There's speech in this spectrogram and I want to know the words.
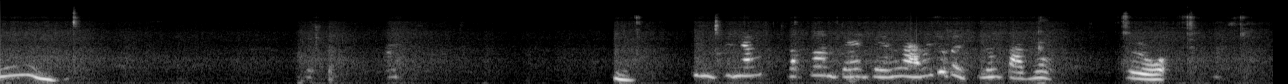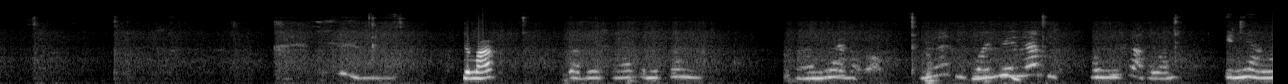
ืมเป็นยังตะก้อนแดงแดงลาไม่ใช่เป็นน้ำตาลเนี่ยไม่รู้ อะใช่ไหมสวัสดีครับวันนี้ต้องทานแม่มาออกแม่ติดไว้แม่แม่ติดวันนี้ค่ะสวนกินยังไง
